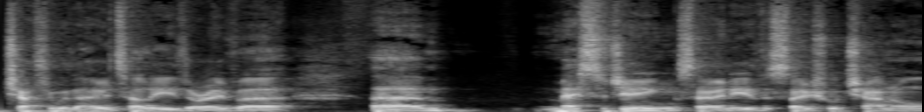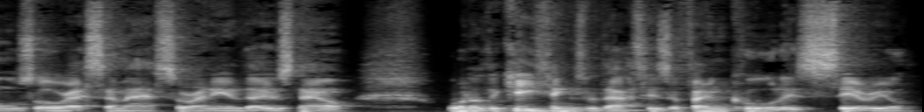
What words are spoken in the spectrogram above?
chatting with a hotel either over um, messaging, so any of the social channels or SMS or any of those. Now, one of the key things with that is a phone call is serial.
